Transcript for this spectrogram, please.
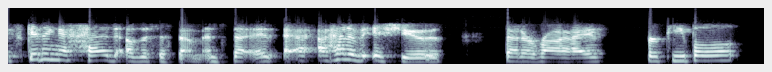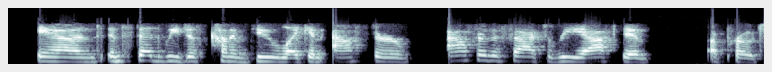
It's getting ahead of the system instead ahead of issues that arise for people and instead we just kind of do like an after after the fact reactive approach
